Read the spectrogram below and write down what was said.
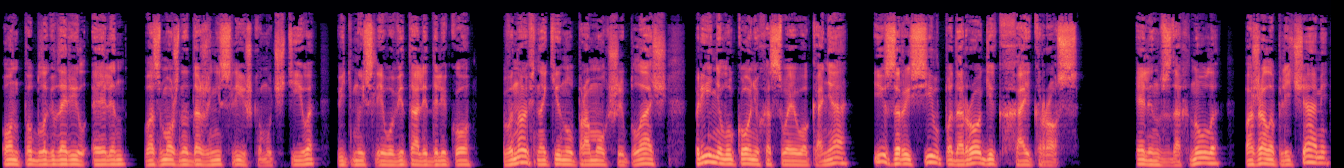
Он поблагодарил Эллен, возможно, даже не слишком учтиво, ведь мысли его витали далеко, вновь накинул промокший плащ, принял у конюха своего коня и зарысил по дороге к Хай-Кросс. Эллен вздохнула, пожала плечами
